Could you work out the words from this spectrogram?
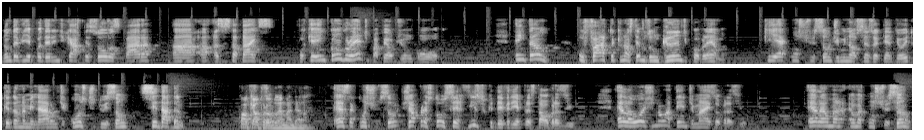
não devia poder indicar pessoas para a, a, as estatais, porque é incongruente o papel de um com o outro. Então, o fato é que nós temos um grande problema que é a Constituição de 1988, que denominaram de Constituição Cidadã. Qual que é o problema dela? Essa Constituição já prestou o serviço que deveria prestar ao Brasil. Ela hoje não atende mais ao Brasil. Ela é uma, é uma Constituição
